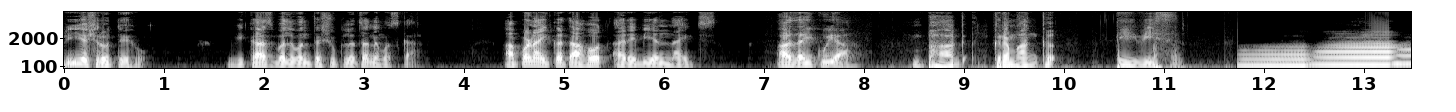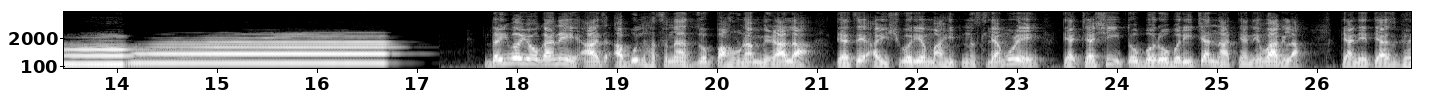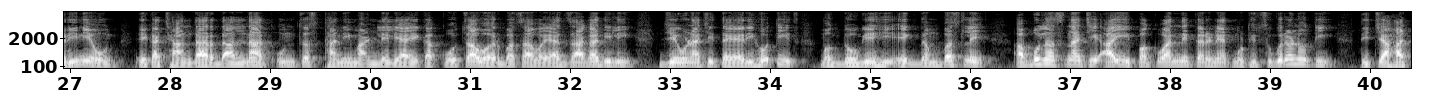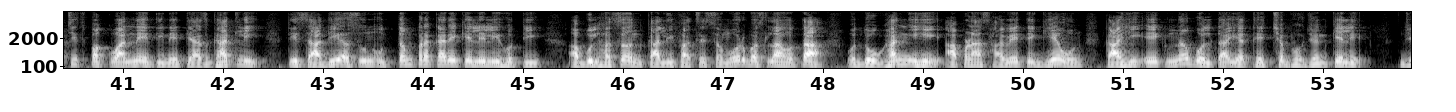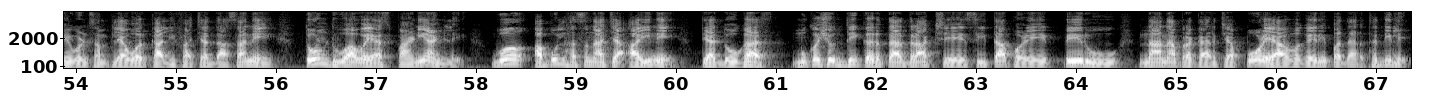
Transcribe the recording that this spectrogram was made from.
प्रिय श्रोते हो विकास बलवंत शुक्लचा नमस्कार. आपण ऐकत आहोत अरेबियन नाईट्स. आज ऐकूया भाग क्रमांक तेवीस. दैवयोगाने आज अबुल हसनास जो पाहुणा मिळाला त्याचे ऐश्वर माहीत नसल्यामुळे त्याच्याशी तो बरोबरीच्या नात्याने वागला. त्याने त्यास घरी नेऊन एका छानदार दालनात उंच स्थानी मांडलेल्या एका कोचावर बसावयास जागा दिली. जेवणाची तयारी होतीच. मग दोघेही एकदम बसले. अबुल हसनाची आई पक्वान्ने करण्यात मोठी सुगरण होती. तिच्या हातचीच पक्वान्ने तिने त्यास घातली. ती साधी असून उत्तम प्रकारे केलेली होती. अबुल हसन कालिफाचे समोर बसला होता व दोघांनीही आपणास हवे ते घेऊन काही एक न बोलता यथेच्छ भोजन केले. जेवण संपल्यावर कालिफाच्या दासाने तोंड धुवावयास पाणी आणले व अबुल हसनाच्या आईने त्या दोघास मुखशुद्धी करता द्राक्षे सीताफळे पेरू नाना प्रकारच्या पोळ्या वगैरे पदार्थ दिले.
